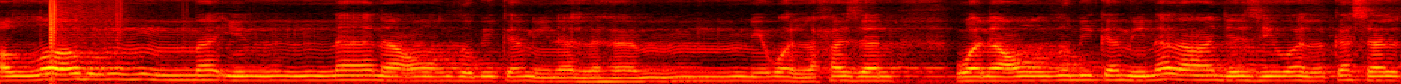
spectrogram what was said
اللهم إنا نعوذ بك من الهم والحزن ونعوذ بك من العجز والكسل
